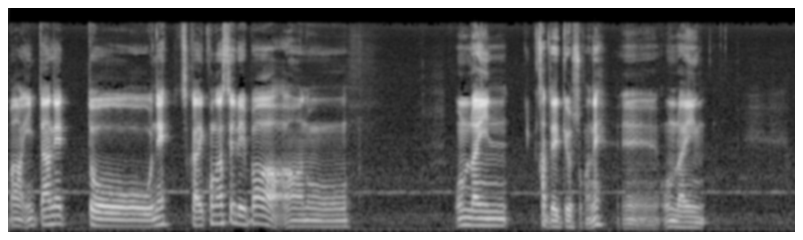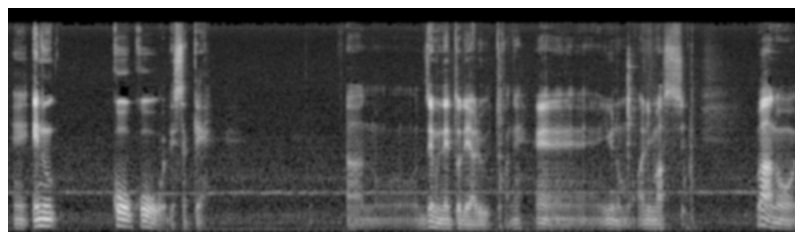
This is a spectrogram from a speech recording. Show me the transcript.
まあインターネットをね使いこなせればあのオンライン家庭教師とかね、えー、オンラインえー、N 高校でしたっけ？あの全部ネットでやるとかね、えー、いうのもありますし。まああの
